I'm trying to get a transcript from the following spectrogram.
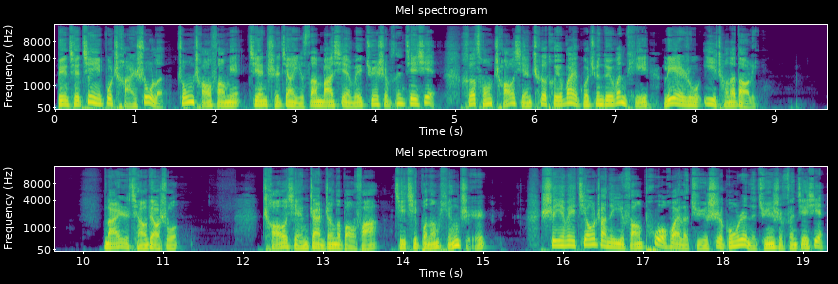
并且进一步阐述了中朝方面坚持将以三八线为军事分界线和从朝鲜撤退外国军队问题列入议程的道理。南日强调说，朝鲜战争的爆发及其不能停止。是因为交战的一方破坏了举世公认的军事分界线，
